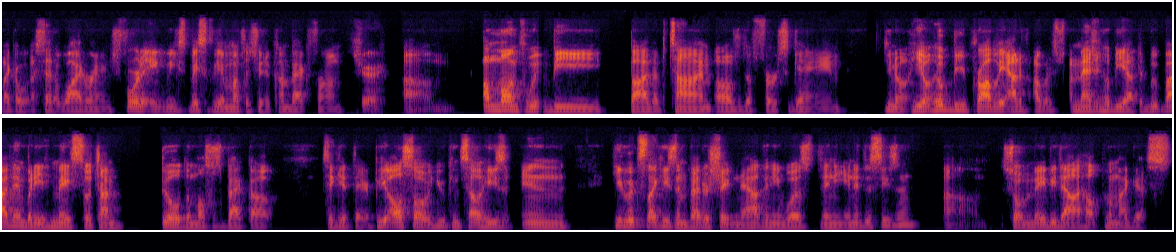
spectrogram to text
like I said a wide range, four to eight weeks, basically a month or two to come back from. Sure. Um, a month would be by the time of the first game. You know, he'll he'll be probably out of. I would imagine he'll be out the boot by then, but he may still try and build the muscles back up to get there. But also, you can tell he's in he looks like he's in better shape now than he was than he ended the season. Um, so maybe that'll help him, I guess,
